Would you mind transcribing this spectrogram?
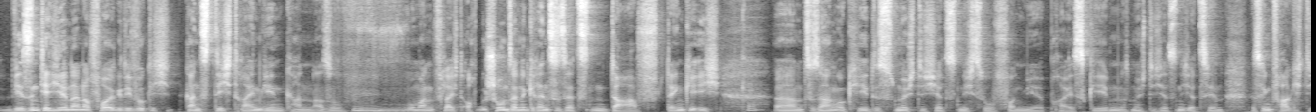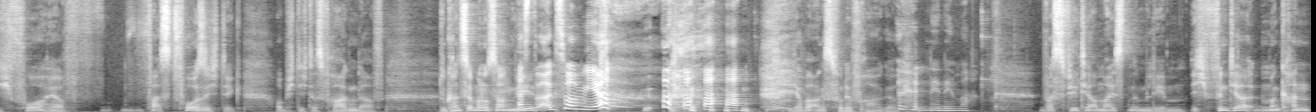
wir sind ja hier in einer Folge, die wirklich ganz dicht reingehen kann. Also mhm. wo man vielleicht auch schon seine Grenze setzen darf, denke ich, okay. ähm, zu sagen, okay, das möchte ich jetzt nicht so von mir preisgeben, das möchte ich jetzt nicht erzählen. Deswegen frage ich dich vorher fast vorsichtig, ob ich dich das fragen darf. Du kannst ja immer noch sagen, nee. Hast du Angst vor mir? ich habe Angst vor der Frage. nee, nee, mach. Was fehlt dir am meisten im Leben? Ich finde ja, man kann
